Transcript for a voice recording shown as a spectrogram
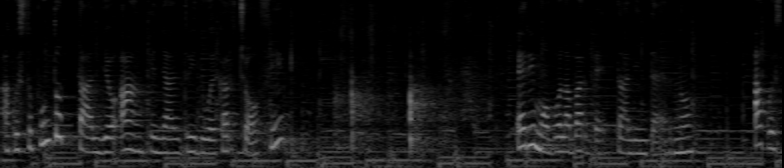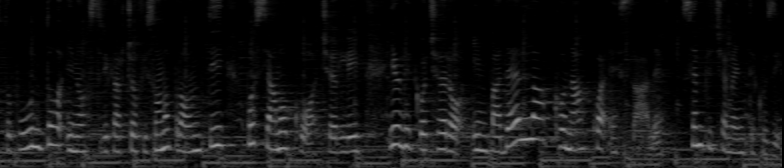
A questo punto taglio anche gli altri due carciofi e rimuovo la barbetta all'interno. A questo punto i nostri carciofi sono pronti, possiamo cuocerli. Io li cuocerò in padella con acqua e sale, semplicemente così.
